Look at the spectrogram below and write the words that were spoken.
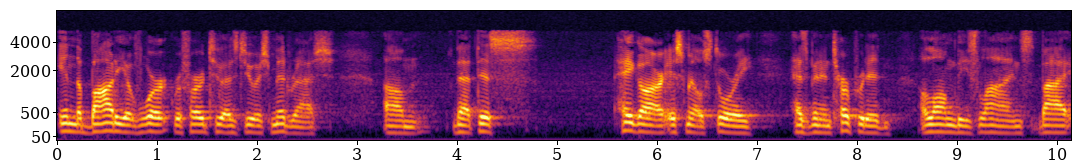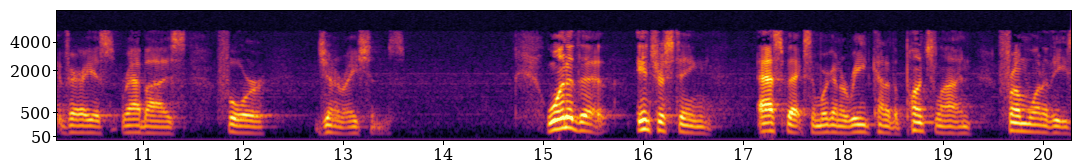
in the body of work referred to as Jewish midrash um, that this Hagar Ishmael story has been interpreted along these lines by various rabbis for generations. One of the interesting aspects, and we're going to read kind of the punchline from one of these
